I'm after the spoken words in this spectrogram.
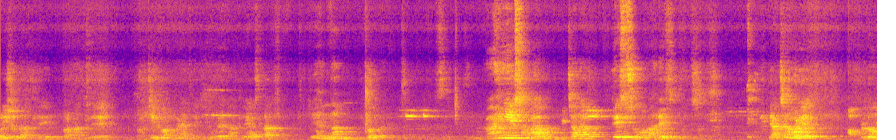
उपनिषदातले पुराणातले प्राचीन वाङ्मयातले जेवढे दाखले असतात ते यांना मुग्ध काही सांगा विचारा ते समोर आलेच त्याच्यामुळे आपलं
